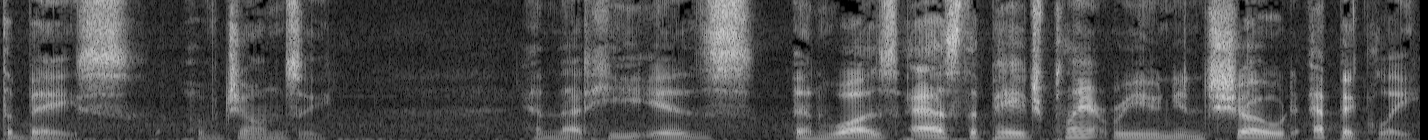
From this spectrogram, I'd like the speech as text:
the bass of Jonesy. And that he is and was, as the Page Plant reunion showed epically,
